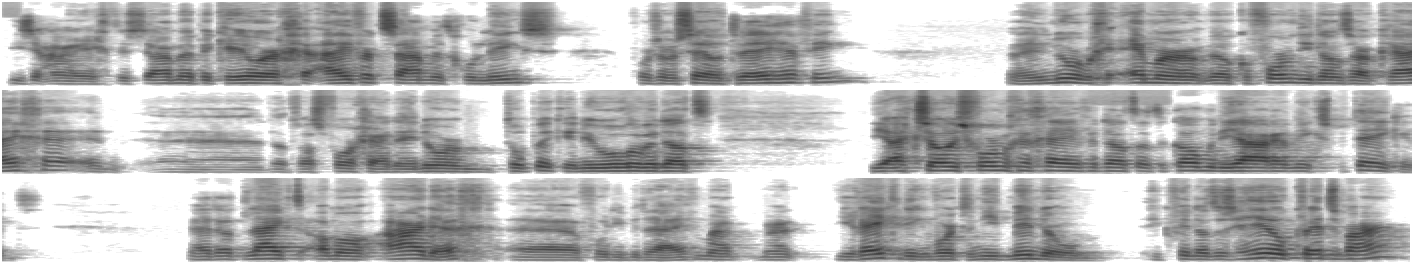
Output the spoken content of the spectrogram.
die ze aanrichten. Dus daarom heb ik heel erg geijverd samen met GroenLinks voor zo'n CO2-heffing. Een enorme emmer welke vorm die dan zou krijgen. En uh, dat was vorig jaar een enorm topic. En nu horen we dat die eigenlijk zo is vormgegeven dat het de komende jaren niks betekent. Nou, dat lijkt allemaal aardig uh, voor die bedrijven, maar, maar die rekening wordt er niet minder om. Ik vind dat dus heel kwetsbaar.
